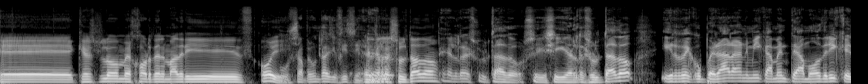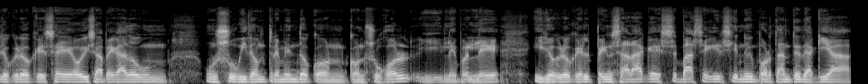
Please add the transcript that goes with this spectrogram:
Eh, ¿Qué es lo mejor del Madrid hoy? esa pregunta es difícil. ¿El, resultado? El resultado, sí, sí, el resultado y recuperar anímicamente a Modric, que yo creo que ese, hoy se ha pegado un, un subidón tremendo con, con su gol y, le, y yo creo que él pensará que va a seguir siendo importante de aquí a,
